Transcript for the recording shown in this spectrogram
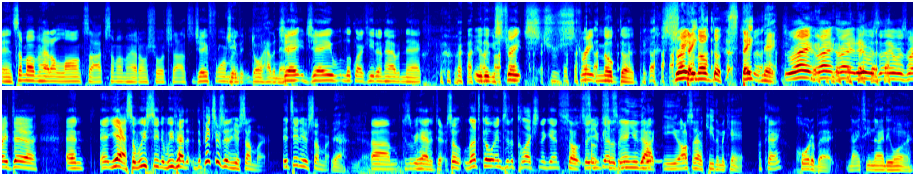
and some of them had on long socks, some of them had on short socks. Jay Foreman. Jay don't have a neck. Jay Jay looked like he didn't have a neck. he looked straight str- straight milk dud. Straight Steak- milk dud. Steak neck. Right, right, right. It was it was right there, and, and yeah. So we've seen it. We've had the pictures in here somewhere. It's in here somewhere. Yeah. Um, because we had it there. So let's go into the collection again. So, so, you got so some- then you got, and you also have Keithen McCant. okay. quarterback, 1991. Of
